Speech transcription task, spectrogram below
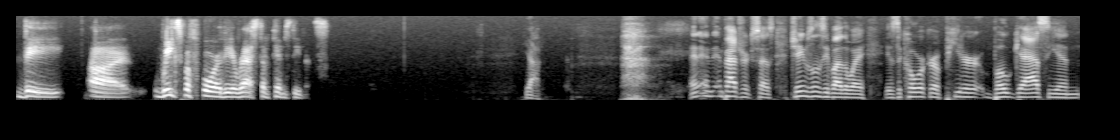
the uh, weeks before the arrest of Tim Stephens. Yeah. And, and, and Patrick says James Lindsay, by the way, is the coworker of Peter Boghossian.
